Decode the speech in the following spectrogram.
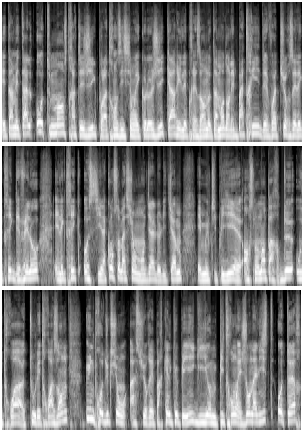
est un métal hautement stratégique pour la transition écologique car il est présent notamment dans les batteries des voitures électriques, des vélos électriques aussi. La consommation mondiale de lithium est multipliée euh, en ce moment par deux ou trois euh, tous les trois Une production assurée par quelques pays. Guillaume Pitron est journaliste, auteur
